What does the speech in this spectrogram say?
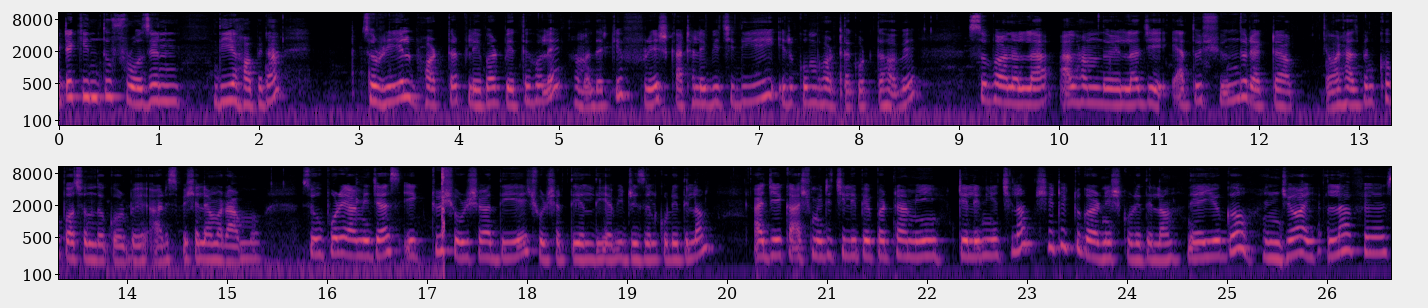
এটা কিন্তু ফ্রোজেন দিয়ে হবে না। সো রিয়েল ভর্তার ফ্লেভার পেতে হলে আমাদেরকে ফ্রেশ কাঁঠালি বিচি দিয়েই এরকম ভর্তা করতে হবে। সুবহান আল্লাহ আলহামদুলিল্লাহ যে এত সুন্দর একটা আমার হাজব্যান্ড খুব পছন্দ করবে, আর স্পেশালি আমার আম্মু। সো উপরে আমি জাস্ট একটু সরিষা দিয়ে, সরিষার তেল দিয়ে আমি ড্রিজেল করে দিলাম। আর যে কাশ্মীরি চিলি পেপারটা আমি টেলে নিয়েছিলাম, সেটা একটু গার্নিশ করে দিলাম। ইউ গো এনজয় আল্লাহ হাফেজ।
